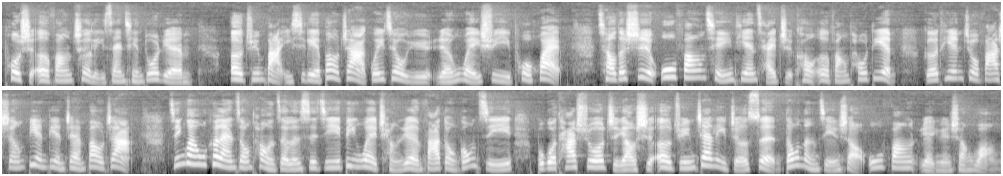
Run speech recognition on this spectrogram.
迫使俄方撤离三千多人。俄军把一系列爆炸归咎于人为蓄意破坏。巧的是，乌方前一天才指控俄方偷电，隔天就发生变电站爆炸。尽管乌克兰总统泽伦斯基并未承认发动攻击，不过他说，只要是俄军战力折损，都能减少乌方人员伤亡。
